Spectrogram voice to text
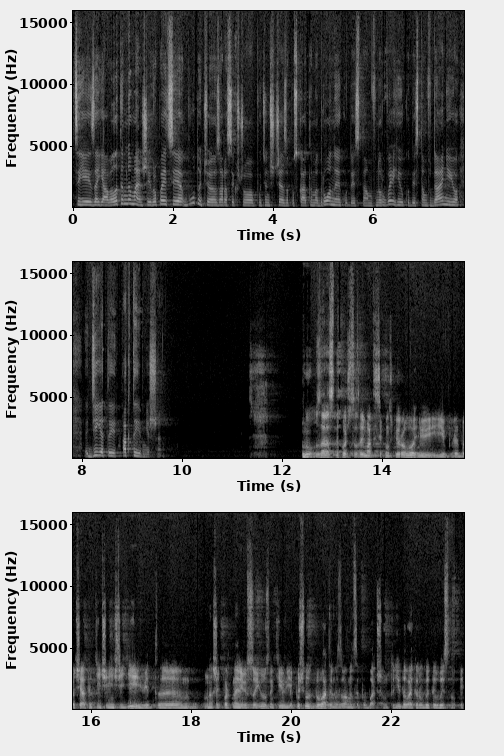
цієї заяви. Але тим не менше, європейці будуть е, зараз, якщо Путін ще запускатиме дрони кудись там в Норвегію, кудись там в Данію, діяти активніше. Ну зараз не хочеться займатися конспірологією і передбачати ті чи інші дії від е, наших партнерів і союзників. Як почнуть збивати, ми з вами це побачимо. Тоді давайте робити висновки.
